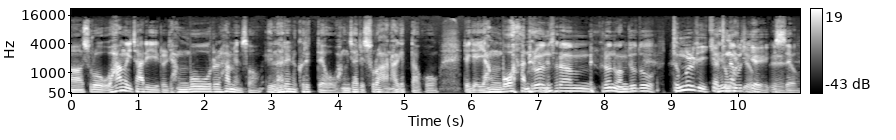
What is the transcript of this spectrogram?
어 서로 왕의 자리를 양보를 하면서 예. 옛날에는 그랬대요. 왕자리 서로 안 하겠다고 이렇게 양보하는 그런 사람 그런 왕조도 드물게 있긴 예, 했나 드물게, 보죠. 예, 있어요.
